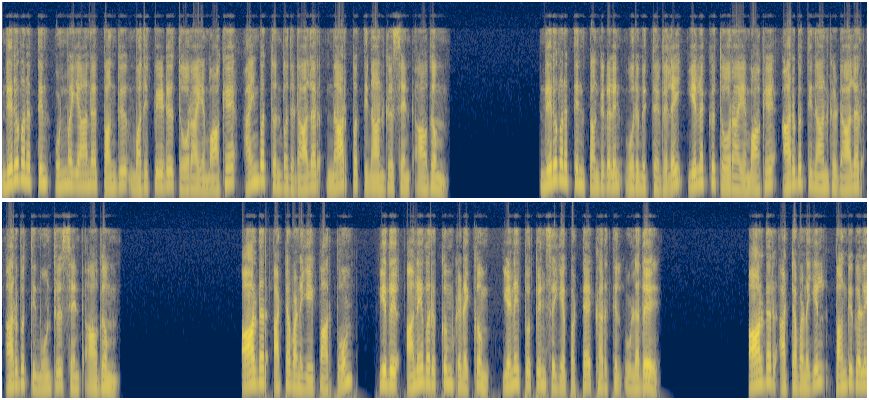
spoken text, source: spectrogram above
நிறுவனத்தின் உண்மையான பங்கு மதிப்பீடு தோராயமாக ஐம்பத்தொன்பது டாலர் நாற்பத்தி நான்கு சென்ட் ஆகும். நிறுவனத்தின் பங்குகளின் ஒருமித்த விலை இலக்கு தோராயமாக அறுபத்தி நான்கு டாலர் அறுபத்தி மூன்று சென்ட் ஆகும். ஆர்டர் அட்டவணையை பார்ப்போம். இது அனைவருக்கும் கிடைக்கும் இணைப்பு பின் செய்யப்பட்ட கருத்தில் உள்ளது. ஆர்டர் அட்டவணையில் பங்குகளை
